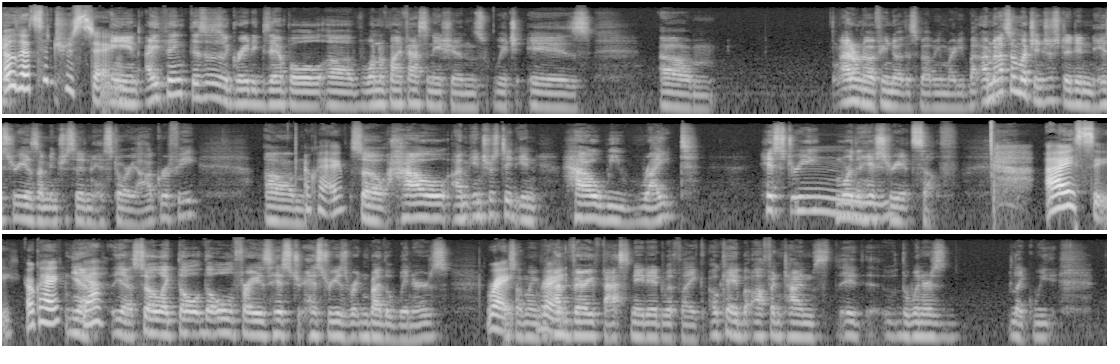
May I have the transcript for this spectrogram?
oh, that's interesting. and I think this is a great example of one of my fascinations, which is, um, I don't know if you know this about me, Marty, but I'm not so much interested in history as I'm interested in historiography. Um, okay. so how I'm interested in how we write history more than history itself. I see. Okay. Yeah, Yeah. yeah. So like the the old phrase history history is written by the winners or Right. something. Right. I'm very fascinated with like okay, but oftentimes it, the winners like we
